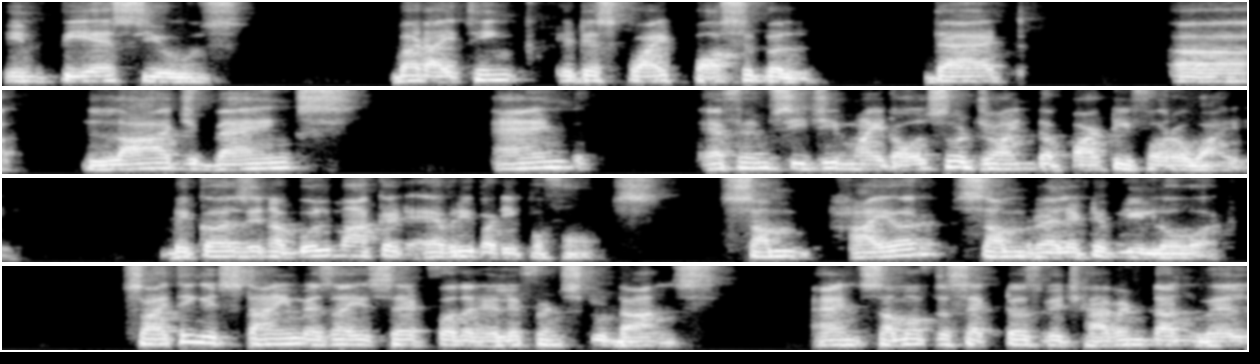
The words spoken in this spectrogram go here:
in PSUs, but I think it is quite possible that uh, large banks and FMCG might also join the party for a while because in a bull market, everybody performs. Some higher, some relatively lower. So I think it's time, as I said, for the elephants to dance. And some of the sectors which haven't done well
